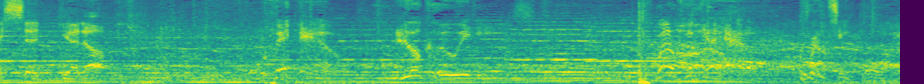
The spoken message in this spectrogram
I said get up. Well, look who it is. Welcome to hell, Brucey boy.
